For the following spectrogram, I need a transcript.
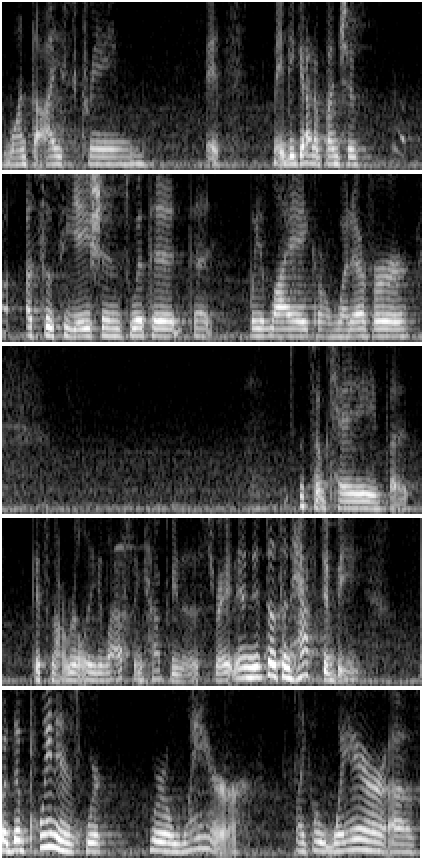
you want the ice cream. It's maybe got a bunch of associations with it that we like or whatever. It's okay, but it's not really lasting happiness, right? And it doesn't have to be. But the point is, we're, we're aware, like aware of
